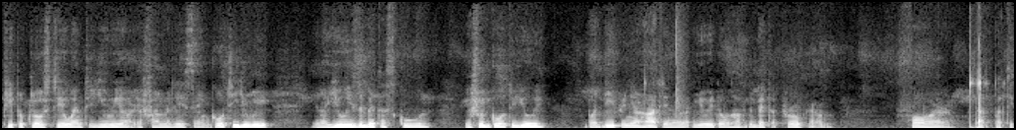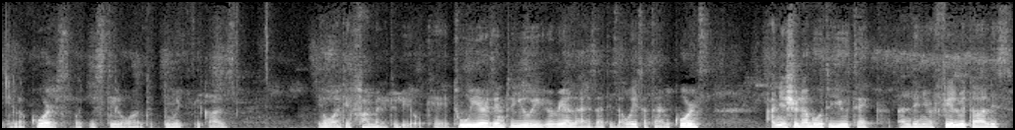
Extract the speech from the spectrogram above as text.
people close to you went to UWI or your family saying, go to UWI. You know, UWI is the better school. You should go to UWI. But deep in your heart, you know that UWI don't have the better program for that particular course, but you still want to do it because you want your family to be okay. Two years into UWI, you realize that it's a waste of time course and you should have go to UTech and then you're filled with all this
